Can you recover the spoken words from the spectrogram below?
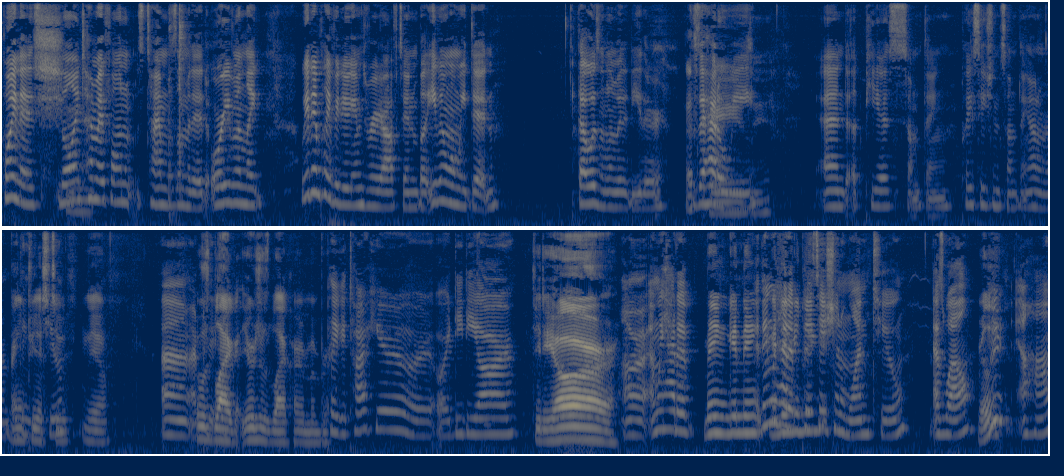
Point is, the only time my phone time was limited, or even like we didn't play video games very often, but even when we did, that wasn't limited either. Because I had a Wii. And a PS something, PlayStation something, I don't remember. I think PS2. two. Yeah. Um, It was black. Yours was black. I remember. play Guitar Hero or, or DDR. DDR. Or, and we had a, Bing, ding, I think we had a ding, ding. PlayStation 1 too, as well. Really? Uh huh.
